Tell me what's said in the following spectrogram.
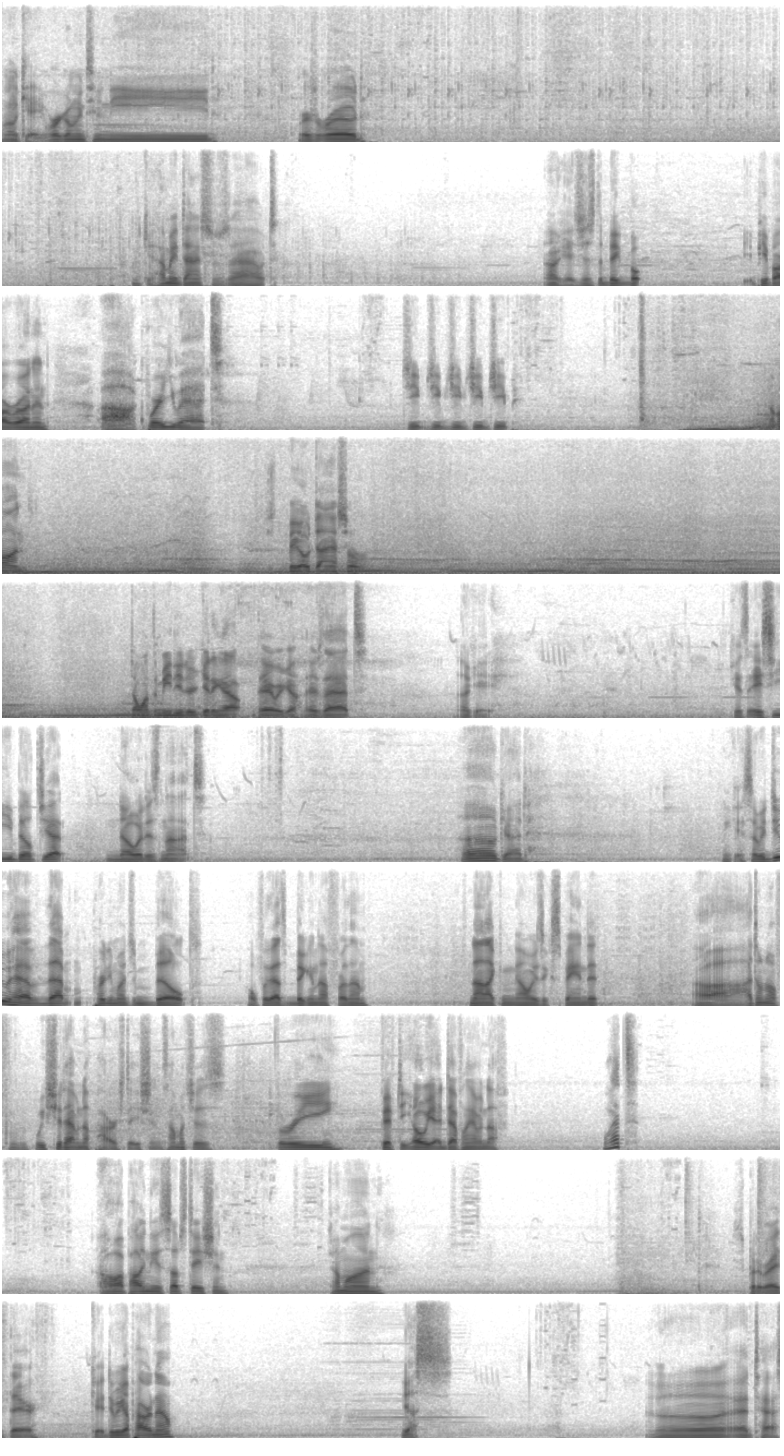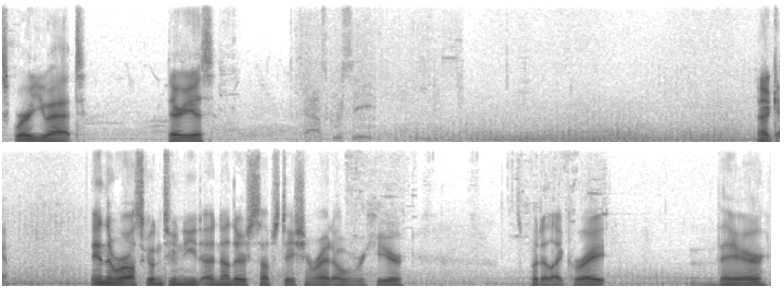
Okay, we're going to need... Where's the road? Okay, how many dinosaurs are out? Okay, it's just the big bo people are running. Ah, where are you at? Jeep, jeep, jeep, jeep, jeep. Come on. Just big old dinosaur. Don't want the meat eater getting out. There we go. There's that. Okay. Okay, is ACU built yet? No, it is not. Oh, God. Okay, so we do have that pretty much built. Hopefully that's big enough for them. If not, I can always expand it. Uh, I don't know if we should have enough power stations. How much is 350? Oh, yeah, definitely have enough. What? Oh, I probably need a substation. Come on. Just put it right there. Okay, do we got power now? Yes. Uh, add task. Where are you at? There he is. Task received. Okay. And then we're also going to need another substation right over here. Let's put it like right there.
